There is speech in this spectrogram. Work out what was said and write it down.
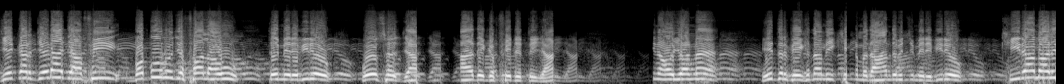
ਜੇਕਰ ਜਿਹੜਾ ਜਾਫੀ ਬੱਬੂ ਨੂੰ ਜੱਫਾ ਲਾਊ, ਤੇ ਮੇਰੇ ਵੀਰੋ, ਉਸ ਜਾ ਦੇ ਗੱਫੇ ਦਿੱਤੇ ਜਾਣ। ਨੌਜਵਾਨ ਹੈ, ਇਧਰ ਵੇਖਦਾ ਵੀ ਖੇਡ ਮੈਦਾਨ ਦੇ ਵਿੱਚ ਮੇਰੇ ਵੀਰੋ, ਖੀਰਾ ਵਾਲੀ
